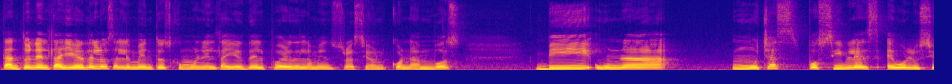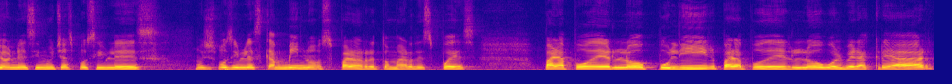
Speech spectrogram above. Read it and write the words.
Tanto en el taller de los elementos como en el taller del poder de la menstruación, con ambos vi una muchas posibles evoluciones y muchas posibles, muchos posibles caminos para retomar después, para poderlo pulir, para poderlo volver a crear.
